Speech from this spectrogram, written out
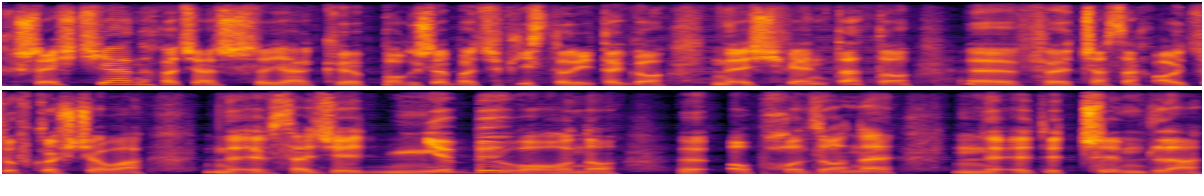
chrześcijan, chociaż jak pogrzebać w historii tego święta, to w czasach ojców Kościoła w zasadzie nie było ono obchodzone. Czym dla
